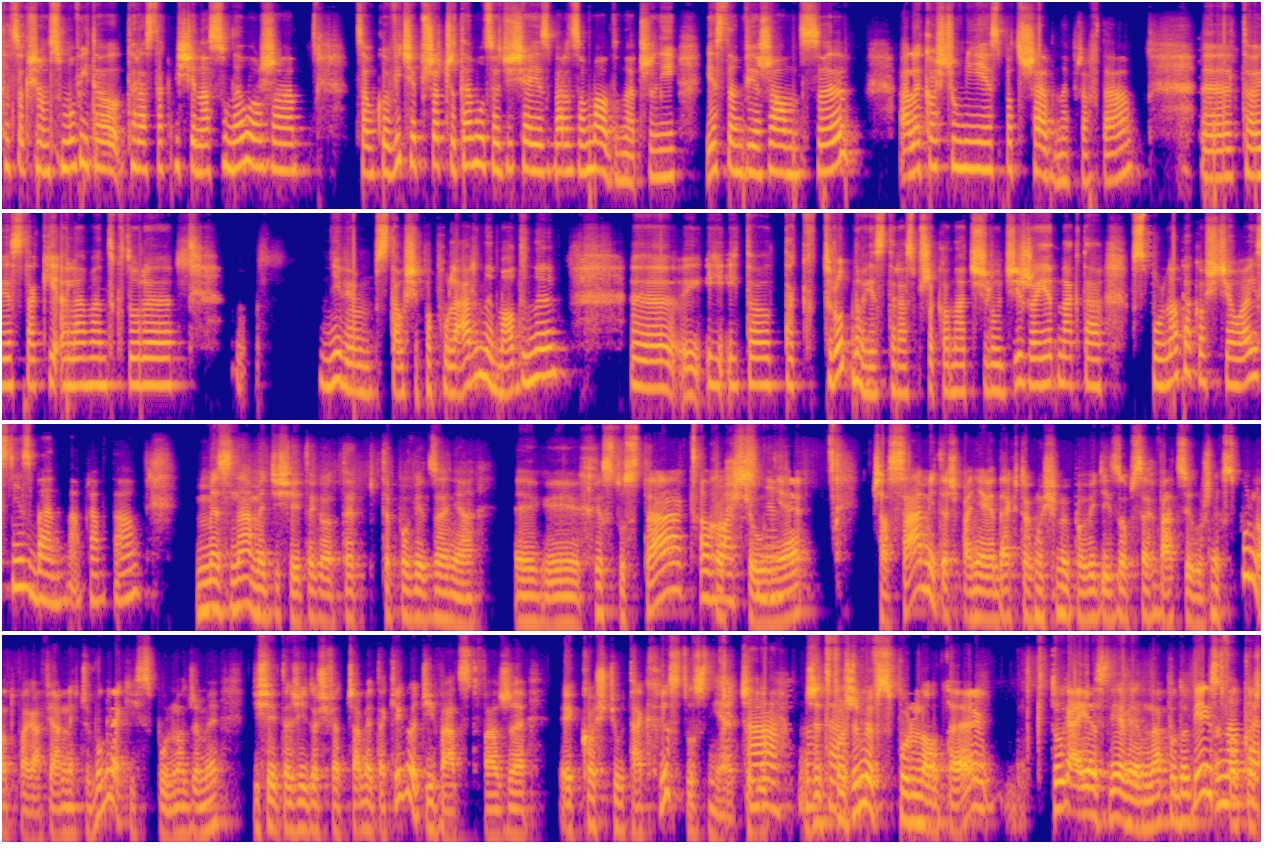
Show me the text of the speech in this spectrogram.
To, co ksiądz mówi, to teraz tak mi się nasunęło, że całkowicie przeczy temu, co dzisiaj jest bardzo modne, czyli jestem wierzący, ale Kościół mi nie jest potrzebny, prawda? Y, To jest taki element, który, nie wiem, stał się popularny, modny. Y, I, I to tak trudno jest teraz przekonać ludzi, że jednak ta wspólnota Kościoła jest niezbędna, prawda? My znamy dzisiaj tego, te, te powiedzenia y, y, Chrystus tak, O, Kościół właśnie. nie. Czasami też, panie redaktor, musimy powiedzieć z obserwacji różnych wspólnot parafialnych, czy w ogóle jakichś wspólnot, że my dzisiaj też i doświadczamy takiego dziwactwa, że y, Kościół tak, Chrystus nie. Czyli A, no że tak. tworzymy wspólnotę, która jest, nie wiem, na podobieństwo No tak.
